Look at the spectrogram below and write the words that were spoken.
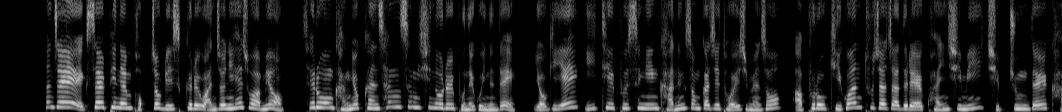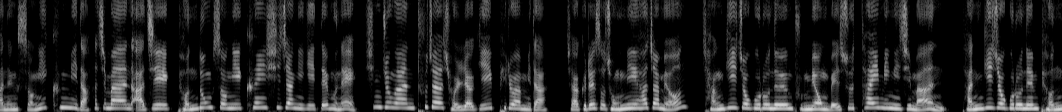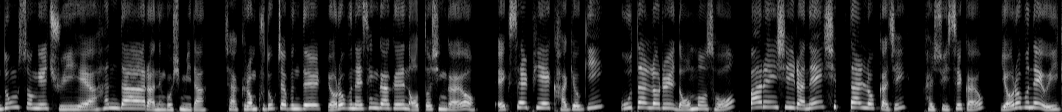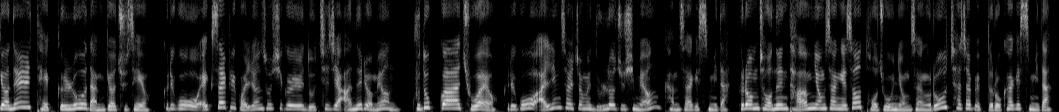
현재 XRP는 법적 리스크를 완전히 해소하며 새로운 강력한 상승 신호를 보내고 있는데 여기에 ETF 승인 가능성까지 더해지면서 앞으로 기관 투자자들의 관심이 집중될 가능성이 큽니다. 하지만 아직 변동성이 큰 시장이기 때문에 신중한 투자 전략이 필요합니다. 자, 그래서 정리하자면 장기적으로는 분명 매수 타이밍이지만 단기적으로는 변동성에 주의해야 한다라는 것입니다. 자, 그럼 구독자분들 여러분의 생각은 어떠신가요? XRP의 가격이 5달러를 넘어서 빠른 시일 안에 10달러까지 갈 수 있을까요? 여러분의 의견을 댓글로 남겨주세요. 그리고 XRP 관련 소식을 놓치지 않으려면 구독과 좋아요, 그리고 알림 설정을 눌러주시면 감사하겠습니다. 그럼 저는 다음 영상에서 더 좋은 영상으로 찾아뵙도록 하겠습니다.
